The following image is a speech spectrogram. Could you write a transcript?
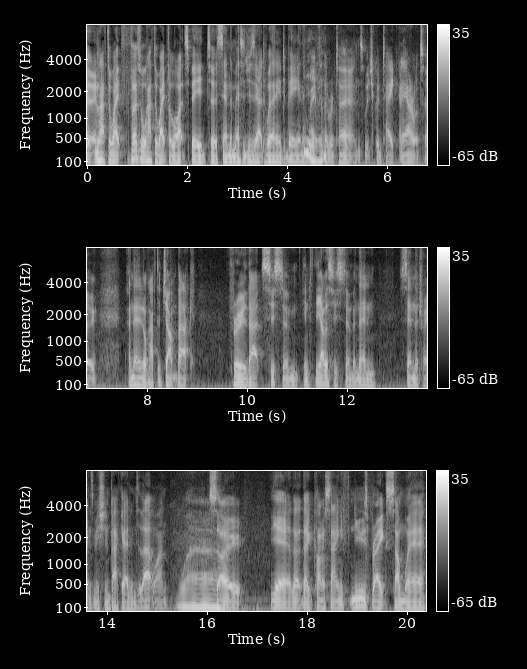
uh, it'll have to wait first of all we'll have to wait for light speed to send the messages out to where they need to be and then wait for the returns which could take an hour or two. And then it'll have to jump back through that system into the other system and then send the transmission back out into that one. Wow. so, yeah, they're, they're kind of saying if news breaks somewhere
